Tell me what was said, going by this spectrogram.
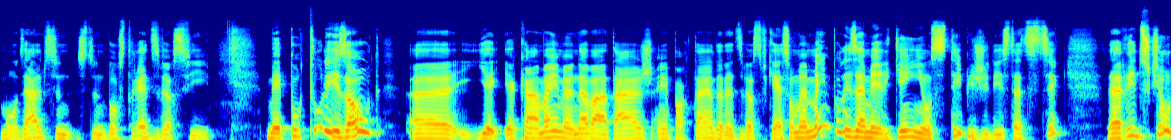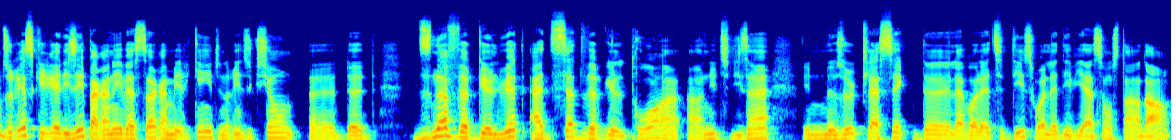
mondiale. C'est une, bourse très diversifiée. Mais pour tous les autres, euh, il y, a quand même un avantage important de la diversification. Mais même pour les Américains, ils ont cité, puis j'ai des statistiques, la réduction du risque réalisée par un investisseur américain est une réduction euh, de 19,8 à 17,3 en, utilisant une mesure classique de la volatilité, soit la déviation standard.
